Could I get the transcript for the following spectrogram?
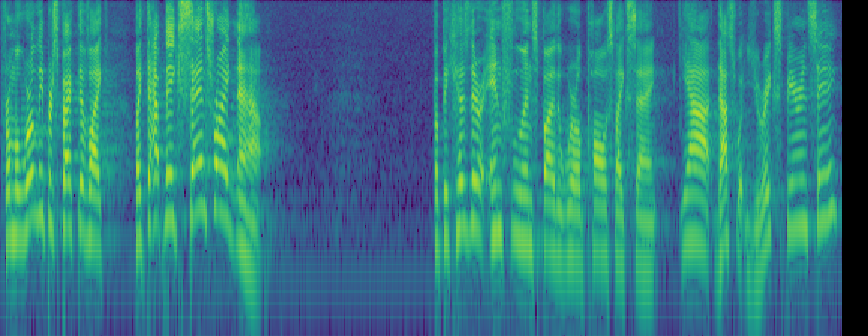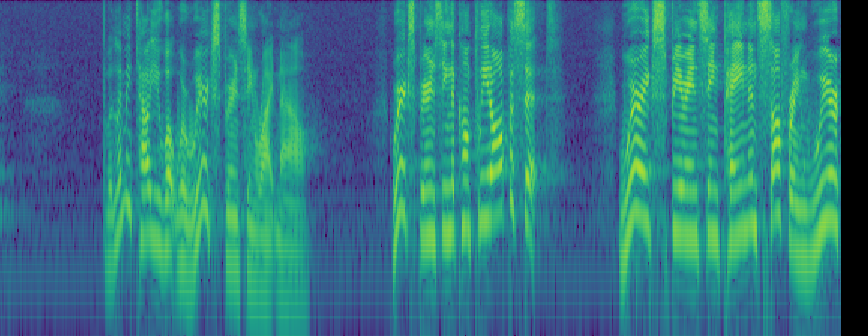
From a worldly perspective, like, like that makes sense right now. But because they're influenced by the world, Paul's like saying, yeah, that's what you're experiencing. But let me tell you what we're experiencing right now. We're experiencing the complete opposite. We're experiencing pain and suffering. We're,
